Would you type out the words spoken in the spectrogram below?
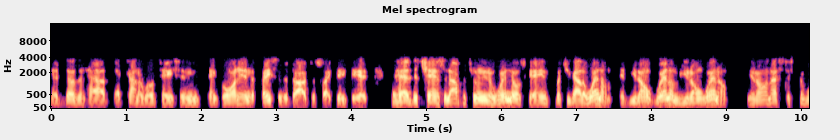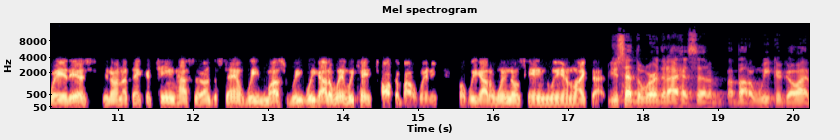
that doesn't have that kind of rotation and going in face of the Dodgers like they did. They had the chance and opportunity to win those games, but you got to win them. If you don't win them, you don't win them you know, and that's just the way it is, you know. And I think a team has to understand we must, we we got to win. We can't talk about winning, but we got to win those games. We ain't like that. You said the word that I had said about a week ago. I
